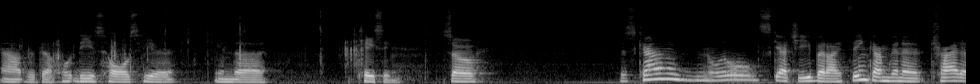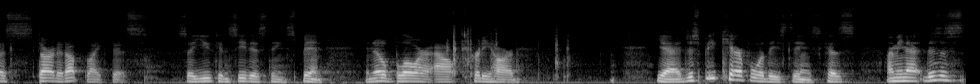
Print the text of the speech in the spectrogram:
out with the, these holes here in the casing. So it's kind of a little sketchy, but I think I'm going to try to start it up like this so you can see this thing spin and it'll blow her out pretty hard. Yeah, just be careful with these things because I mean, this is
